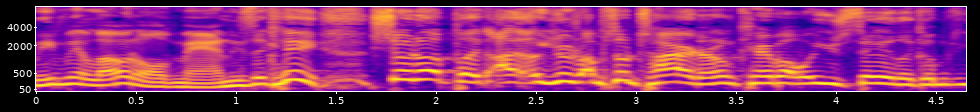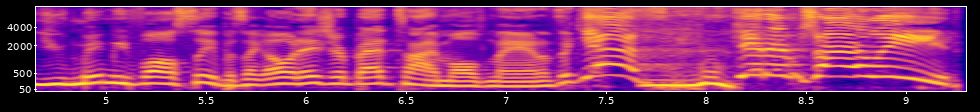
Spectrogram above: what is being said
leave me alone old man. He's like hey shut up. Like I, you're, I'm so tired. I don't care about what you say. Like I'm, you made me fall asleep. It's like oh it is your bedtime old man. It's like yes get him Charlie.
